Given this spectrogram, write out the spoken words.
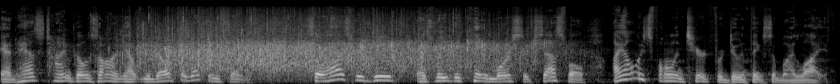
And as time goes on, yeah, you don't forget these things. So as we do, as we became more successful, I always volunteered for doing things in my life.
